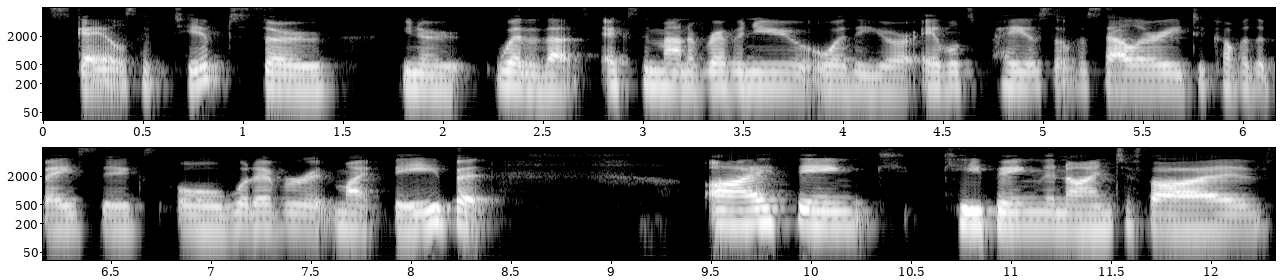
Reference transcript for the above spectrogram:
scales have tipped. So, you know, whether that's X amount of revenue or whether you're able to pay yourself a salary to cover the basics or whatever it might be. But I think keeping the nine to five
